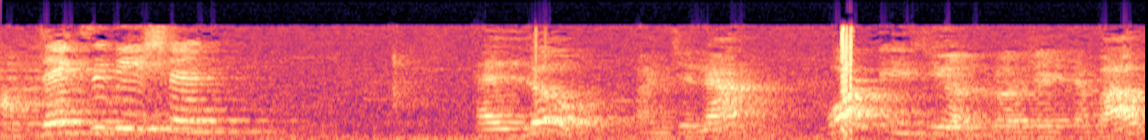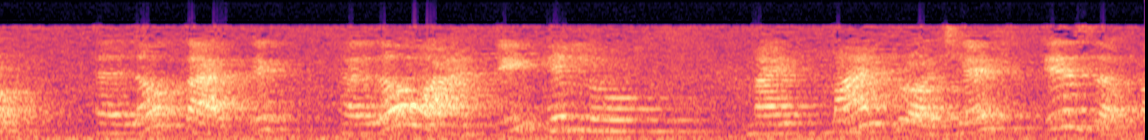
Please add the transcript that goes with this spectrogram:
of the exhibition. Hello, Anjana. What is your project about? Hello Karthik. Hello Auntie. Hello. My, my project is about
